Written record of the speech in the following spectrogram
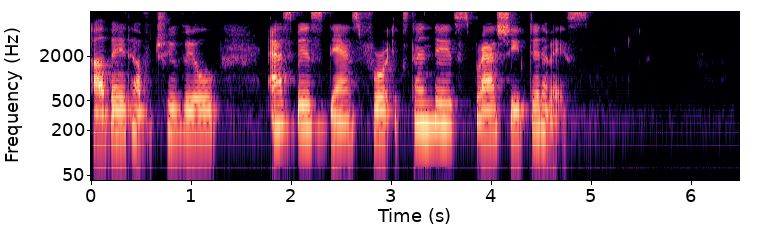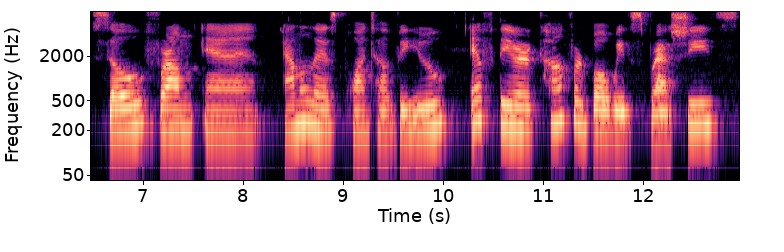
A bit of trivial, Essbase stands for Extended Spreadsheet Database. So, from an analyst point of view, if they're comfortable with spreadsheets,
